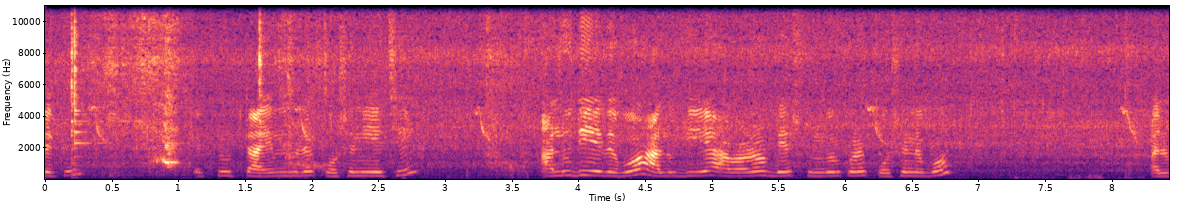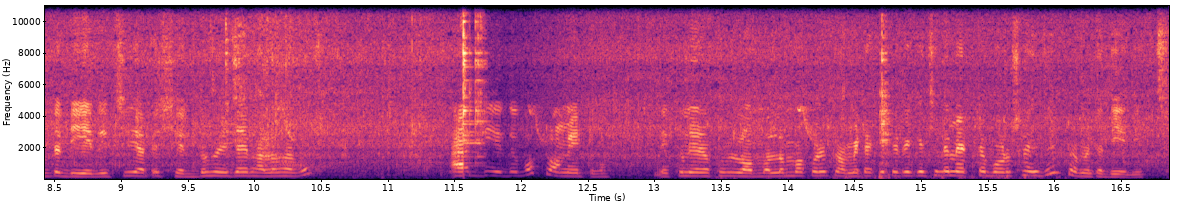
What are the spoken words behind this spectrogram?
দেখুন, একটু টাইম ধরে কষে নিয়েছি। আলু দিয়ে দেব, আলু দিয়ে আবারও বেশ সুন্দর করে কষে নেব। আলুটা দিয়ে দিচ্ছি যাতে সেদ্ধ হয়ে যায় ভালোভাবে। আর দিয়ে দেবো টমেটো। দেখুন, এরকম লম্বা লম্বা করে টমেটো কেটে রেখেছিলাম একটা বড় সাইজের, টমেটো দিয়ে দিচ্ছি।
